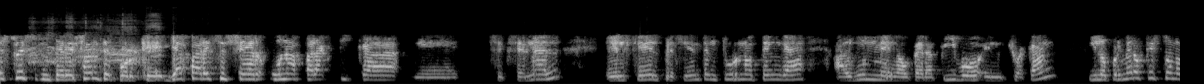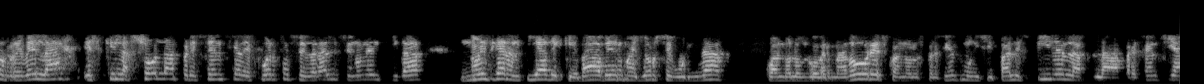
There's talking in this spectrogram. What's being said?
esto es interesante porque ya parece ser una práctica eh, sexenal el que el presidente en turno tenga algún mega operativo en Michoacán. Y lo primero que esto nos revela es que la sola presencia de fuerzas federales en una entidad no es garantía de que va a haber mayor seguridad. Cuando los gobernadores, cuando los presidentes municipales piden la, presencia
